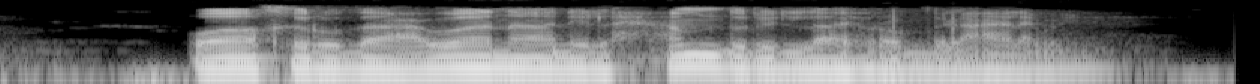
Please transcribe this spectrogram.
ওয়াখিরুদা আওয়ানা আনিল হামদুলিল্লাহ রবিল আলমিন।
